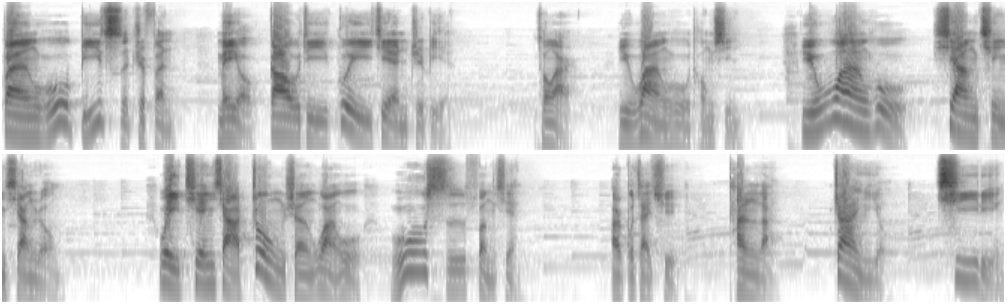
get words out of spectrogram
本无彼此之分，没有高低贵贱之别，从而与万物同心。与万物相亲相融，为天下众生万物无私奉献，而不再去贪婪、占有、欺凌、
